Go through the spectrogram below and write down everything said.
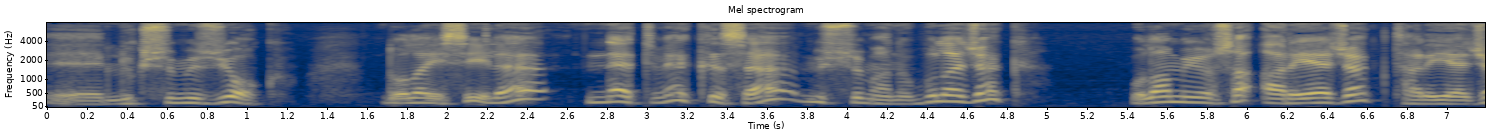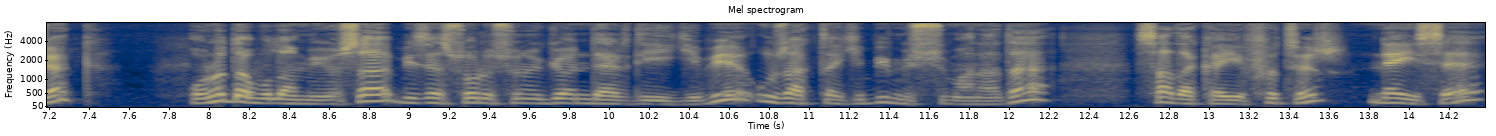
e, lüksümüz yok. Dolayısıyla net ve kısa Müslümanı bulacak, bulamıyorsa arayacak, tarayacak, Onu da bulamıyorsa bize sorusunu gönderdiği gibi uzaktaki bir Müslümana da sadakayı fıtır neyse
